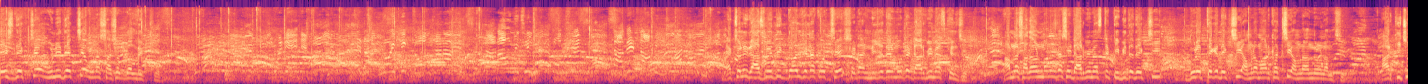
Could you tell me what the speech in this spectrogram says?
দেশ দেখছে, উনি দেখছে ওনার শাসক দল দেখছে। অ্যাকচুয়ালি রাজনৈতিক দল যেটা করছে, সেটা নিজেদের মধ্যে ডার্বি ম্যাচ খেলছে। আমরা সাধারণ মানুষরা সেই ডার্বি ম্যাচটা টিভিতে দেখছি, দূরের থেকে দেখছি, আমরা মার খাচ্ছি, আমরা আন্দোলন নামছি। আর কিছু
